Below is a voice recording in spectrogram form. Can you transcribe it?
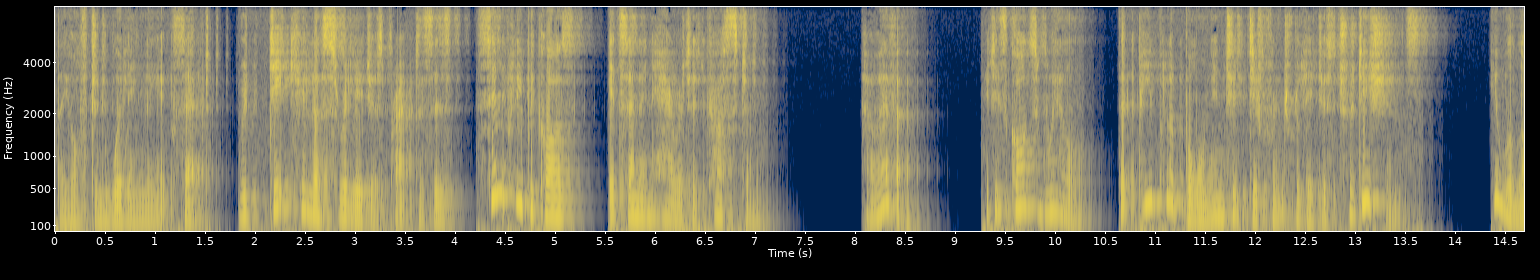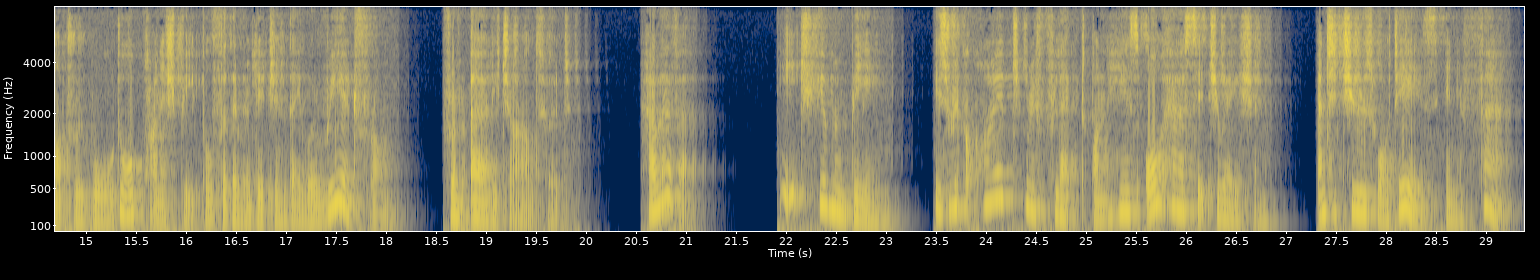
They often willingly accept ridiculous religious practices simply because it's an inherited custom However, it is God's will that people are born into different religious traditions. He will not reward or punish people for the religion they were reared from, from early childhood. However, each human being is required to reflect on his or her situation and to choose what is, in fact,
